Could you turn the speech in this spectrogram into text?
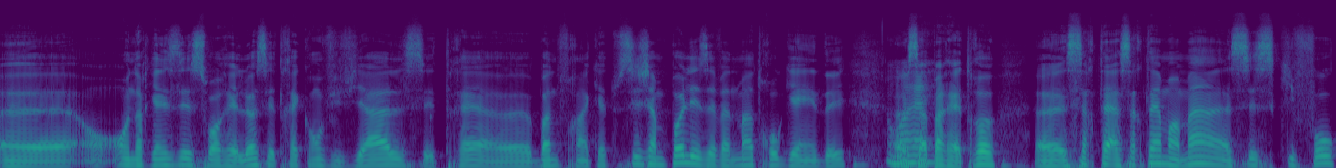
euh, on, on organise les soirées là, c'est très convivial, c'est très euh, bonne franquette aussi. J'aime pas les événements trop guindés, euh, Ouais. ça paraîtra. Certains, à certains moments, c'est ce qu'il faut.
